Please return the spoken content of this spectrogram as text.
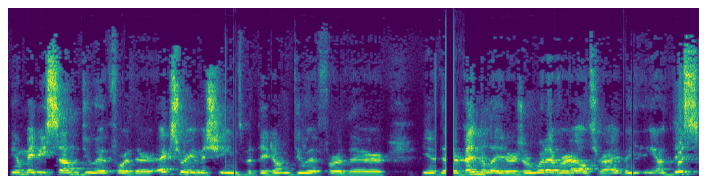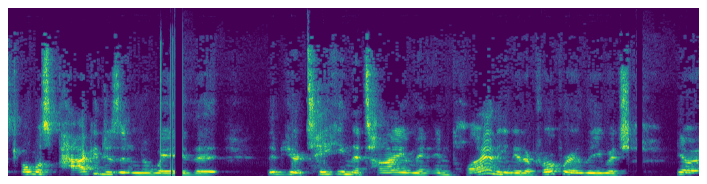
You know, maybe some do it for their X-ray machines, but they don't do it for their you know their ventilators or whatever else, right? But you know, this almost packages it in a way that that you're taking the time and, and planning it appropriately, which you know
